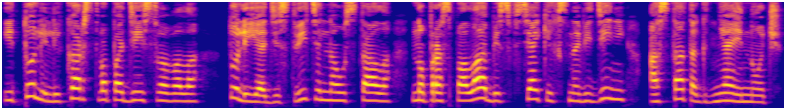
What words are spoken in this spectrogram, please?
И то ли лекарство подействовало, то ли я действительно устала, но проспала без всяких сновидений остаток дня и ночь.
